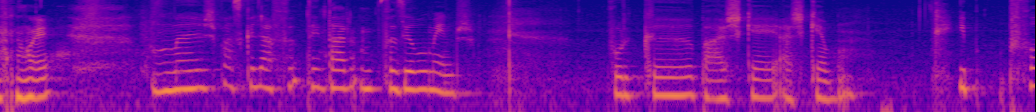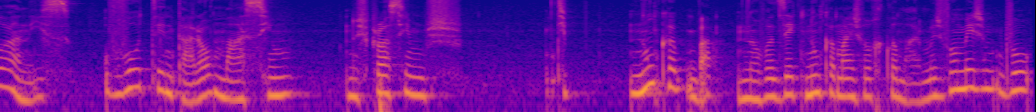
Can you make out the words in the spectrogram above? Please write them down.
não é? Mas pá, se calhar tentar fazê-lo menos. Porque pá, acho que, é, acho que é bom. E por falar nisso, vou tentar ao máximo nos próximos. Tipo, nunca. Bah, não vou dizer que nunca mais vou reclamar, mas vou mesmo. Vou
